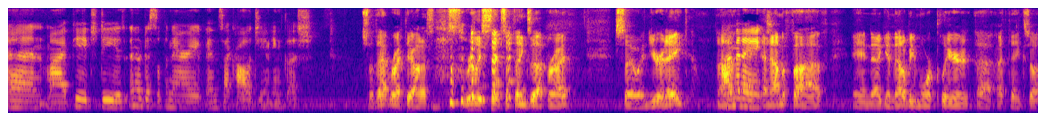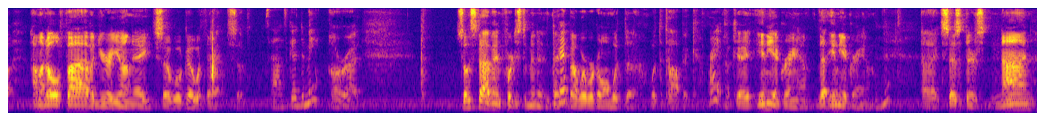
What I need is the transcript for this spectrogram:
And my PhD is interdisciplinary in psychology and English. So that right there ought to really set some things up, right? So, and you're an eight. Uh, I'm an eight. and I'm a five. And uh, again, that'll be more clear, uh, I think. So, I'm an old five, and you're a young eight. So, we'll go with that. So, Sounds good to me. All right. So let's dive in for just a minute and think Okay. about where we're going with the with the topic. Right. Okay. Enneagram. The Enneagram. Mm-hmm. Uh, it says that there's nine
